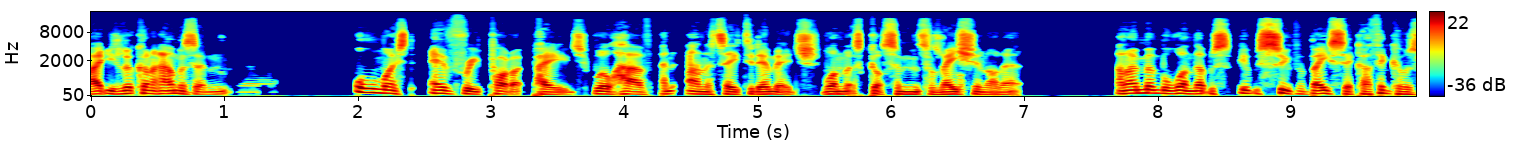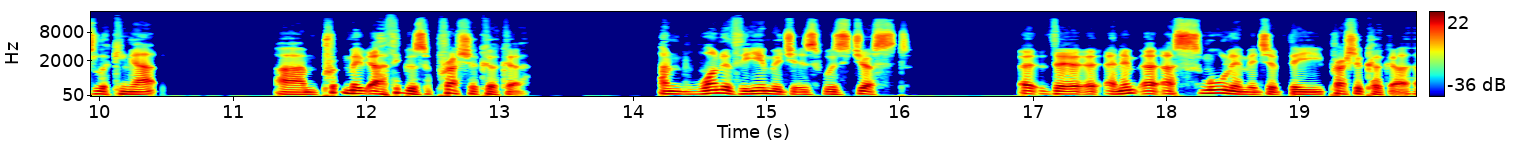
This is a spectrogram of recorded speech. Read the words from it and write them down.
right? You look on Amazon, almost every product page will have an annotated image, one that's got some information on it. And I remember one that was it was super basic. I think I was looking at um, pr- maybe I think it was a pressure cooker, and one of the images was just uh, the an, a small image of the pressure cooker,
